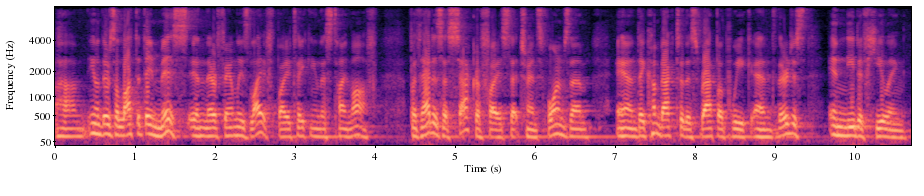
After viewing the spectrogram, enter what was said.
um, you know, there's a lot that they miss in their family's life by taking this time off. But that is a sacrifice that transforms them, and they come back to this wrap up week and they're just in need of healing.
